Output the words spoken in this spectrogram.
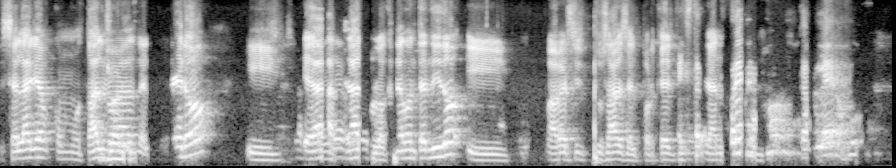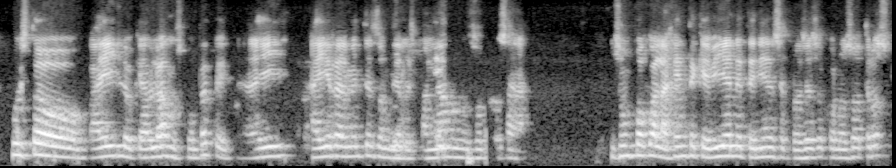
Celaya como tal no era delantero y era lateral, por lo que tengo entendido. Y a ver si tú sabes el por qué. No justo ahí lo que hablábamos con Pepe, ahí, ahí realmente es donde respaldamos nosotros a pues un poco a la gente que viene teniendo ese proceso con nosotros.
